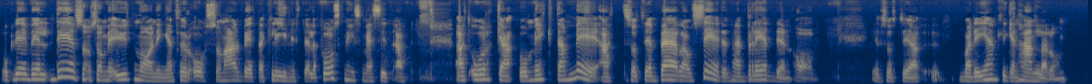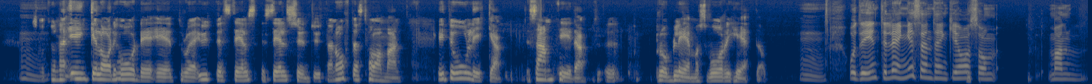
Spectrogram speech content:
och det är väl det som, som är utmaningen för oss som arbetar kliniskt eller forskningsmässigt att, att orka och mäkta med att så att säga bära och se den här bredden av så att säga, vad det egentligen handlar om. Mm. Så här enkel ADHD är, tror jag, ytterst sällsynt utan oftast har man lite olika samtida eh, problem och svårigheter. Mm. Och det är inte länge sedan, tänker jag, som man,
